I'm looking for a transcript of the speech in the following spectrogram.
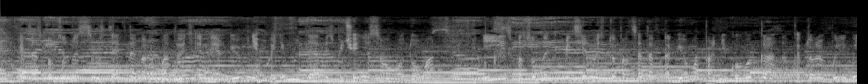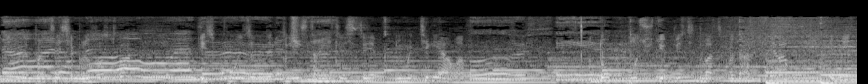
– это способность самостоятельно вырабатывать энергию, необходимую для обеспечения самого дома, и способность компенсировать 100% объема парниковых газов, которые были выделены в процессе производства, использованы при строительстве материалов. Дом площадью 220 квадратных метров имеет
